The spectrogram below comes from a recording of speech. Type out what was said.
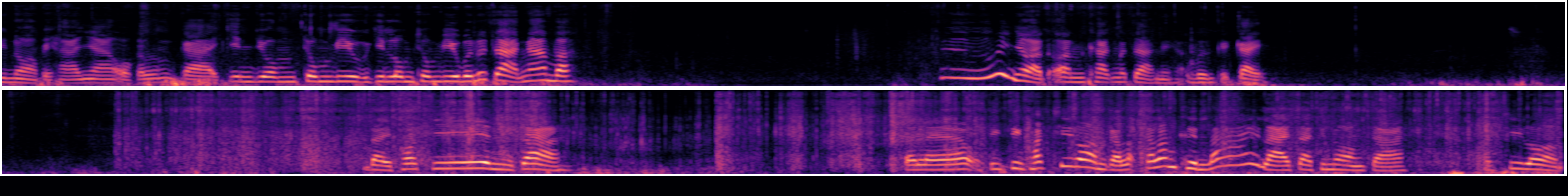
พี่น้องไปหายาออกกำลังกาย กินยมชมวิว กินลมชมวิวเบนรู้จ้างามปะอุ้ยยอดอ่อนคักนะจ๊ะนี่เอาเบิ่งไกลๆ ได้พอกินนี่จ้าไปแล้วจริงๆพักชีร้อมกับกำลังขึ้นหลายหลายจ้าพี่น้องจ้าพักชีร้อม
